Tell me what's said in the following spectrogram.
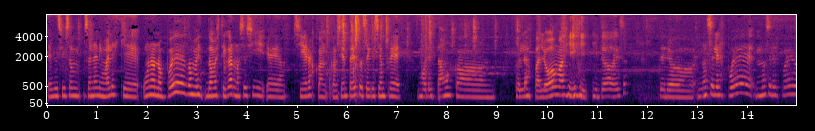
Es decir son, son animales que uno no puede domesticar. No sé si, eh, si eras consciente de eso. Sé que siempre molestamos con, las palomas y, y, todo eso pero no se les puede no se les puede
